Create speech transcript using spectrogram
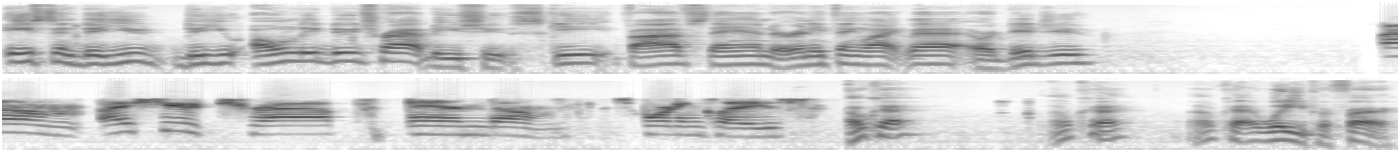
Easton, do you do you only do trap? Do you shoot skeet, five stand, or anything like that, or did you? Um, I shoot trap and um, sporting clays. Okay, okay, okay. What do you prefer?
